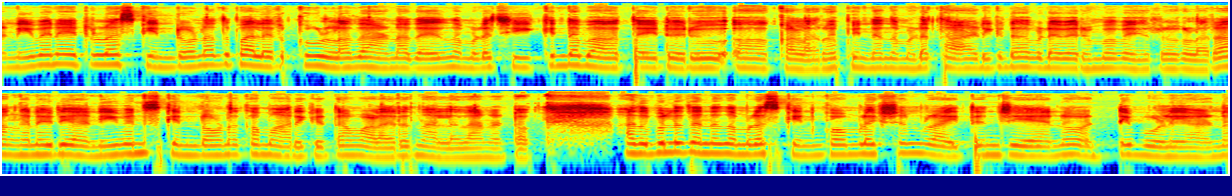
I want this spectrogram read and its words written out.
അണീവനായിട്ടുള്ള സ്കിൻ ടോൺ അത് പലർക്കും ഉള്ളതാണ്. അതായത് നമ്മുടെ ചീക്കിന്റെ ഭാഗത്തായിട്ടൊരു കളർ പിന്നെ നമ്മുടെ താടിയുടെ അവിടെ വരുമ്പോൾ വേറൊരു കളർ അങ്ങനെ ഒരു അണീവൻ സ്കിൻ ടോൺ ഒക്കെ മാറിക്കിട്ടാൻ വളരെ നല്ലതാണ് കേട്ടോ അതുപോലെ തന്നെ നമ്മുടെ സ്കിൻ കോംപ്ലക്ഷൻ ബ്രൈറ്റൻ ചെയ്യാനും അടിപൊളിയാണ്.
